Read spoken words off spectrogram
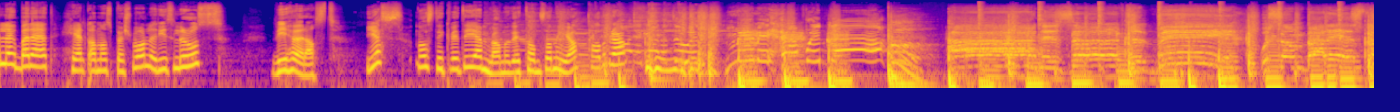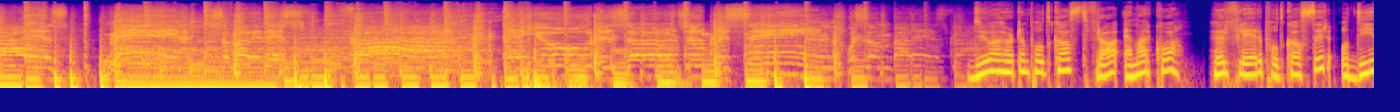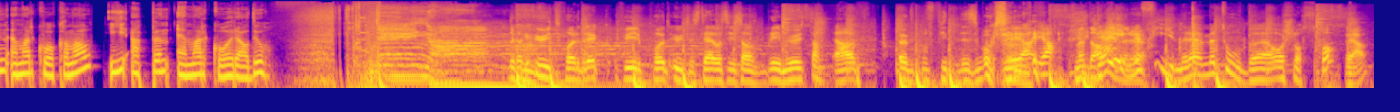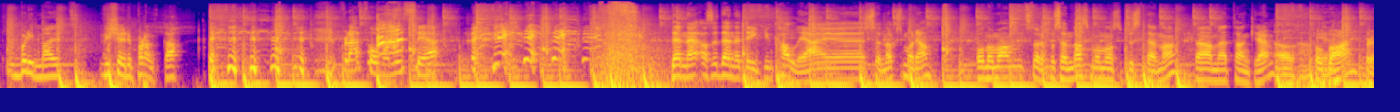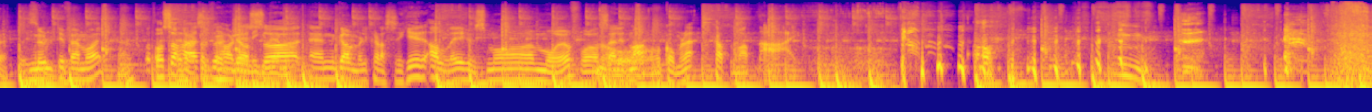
Eller bare et helt annet spørsmål. Ris eller ros? Vi høres. Yes, nå stikker vi til hjemlandet ditt, Tanzania. Ha det bra. Du har hørt en podkast fra NRK. Hør flere podkaster og din NRK-kanal i appen NRK Radio. Du kan ikke utfordre fyr på et utested og si sånn Bli med ut, da. Jeg har øvd på fitnessbokser. Ja, ja. Men da det er egentlig en finere metode å slåss på. Ja. Bli med meg ut. Vi kjører planka. For der får man jo se. Denne, altså, denne drinken kaller jeg eh, søndagsmorgen. Og når man står opp på søndag, så må man også pusse tenna. Da har med tannkrem På barn. Null til fem år. Og så har jeg selvfølgelig også en gammel klassiker. Alle i huset må, må jo få seg litt mat. Nå kommer det. Kattemat. Nei.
